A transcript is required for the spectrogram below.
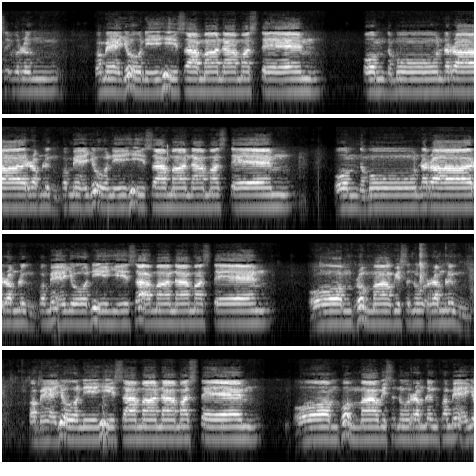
สิวรึง พระแม่โยนีหิสามานามัสเตนโอมนโมนารายรำลึงพระแม่โยนีหิสามานามัสเตนโอมนโมนารายรำลึงพระเมโยนีหิสามานามาสเตมอมพระมาวิษณุรำลึงพระเมโยนีหิสามานามาสเตมอมพระมาวิษณุรำลึงพระเมโย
